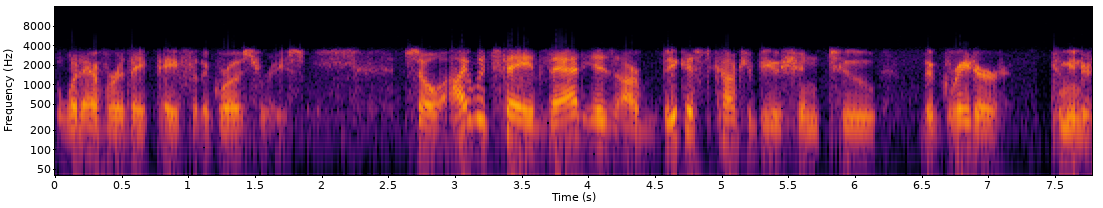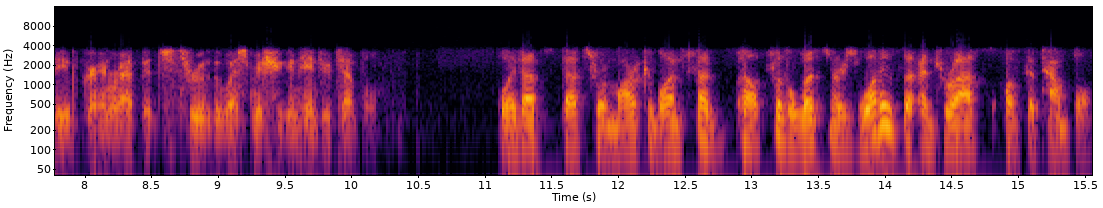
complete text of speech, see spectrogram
whatever they pay for the groceries. So I would say that is our biggest contribution to the greater community of Grand Rapids through the West Michigan Hindu Temple. Boy, that's that's remarkable. And said uh, for the listeners, what is the address of the temple?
